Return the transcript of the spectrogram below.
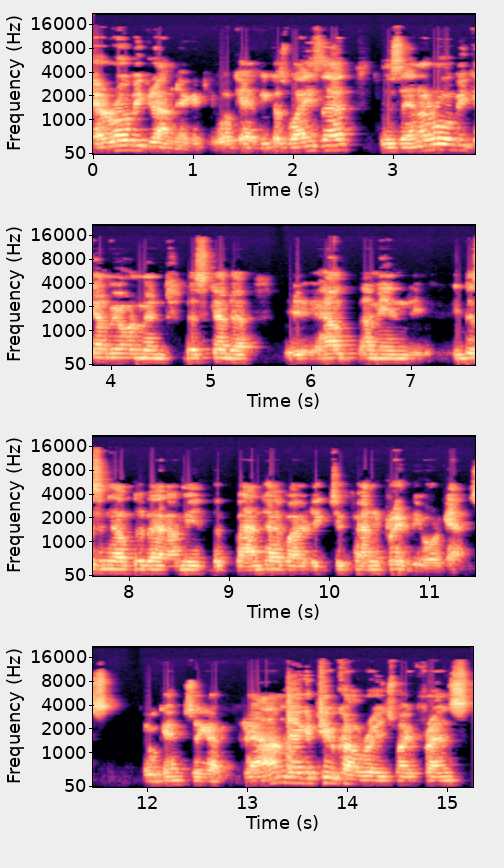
aerobic gram negative. Okay, because why is that? This anaerobic environment, this kind of eh, help. I mean, it doesn't help the I mean the antibiotic to penetrate the organs. Okay, so you got gram negative coverage, my friends.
